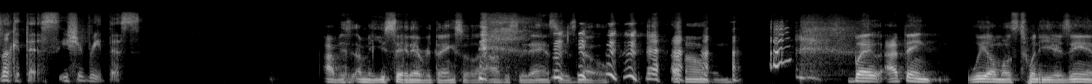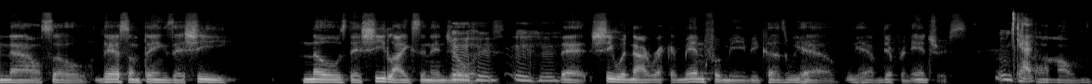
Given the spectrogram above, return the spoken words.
look at this. You should read this. Obviously, I mean, you said everything, so obviously the answer is no. Um, but I think we almost 20 years in now, so there's some things that she knows that she likes and enjoys Mhm, mhm. that she would not recommend for me because we have we have different interests. okay Um,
